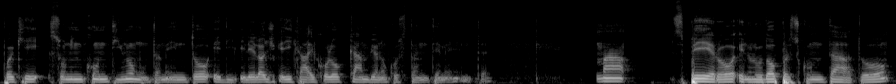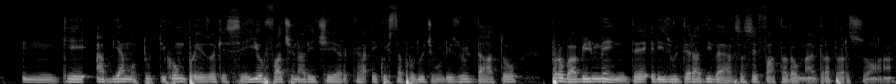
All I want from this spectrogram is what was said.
poiché sono in continuo mutamento e, di, e le logiche di calcolo cambiano costantemente. Ma spero, e non lo do per scontato, mh, che abbiamo tutti compreso che se io faccio una ricerca e questa produce un risultato, probabilmente risulterà diversa se fatta da un'altra persona.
